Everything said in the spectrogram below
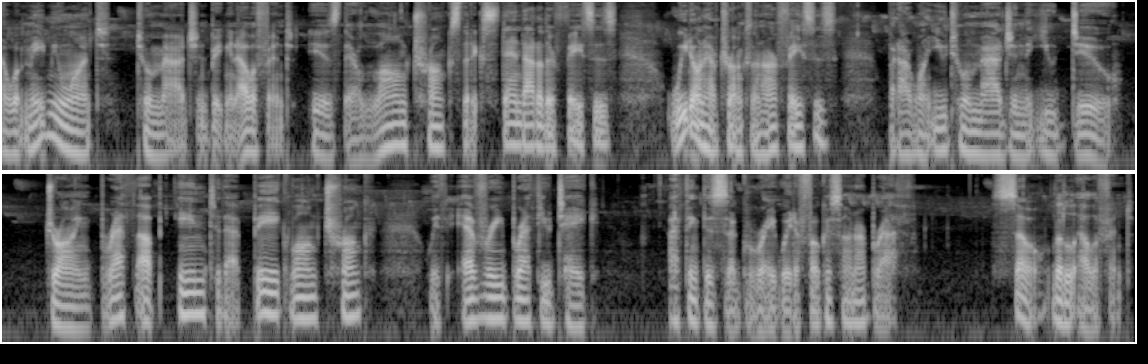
Now, what made me want to imagine being an elephant is their long trunks that extend out of their faces. We don't have trunks on our faces, but I want you to imagine that you do, drawing breath up into that big long trunk with every breath you take. I think this is a great way to focus on our breath. So, little elephant,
